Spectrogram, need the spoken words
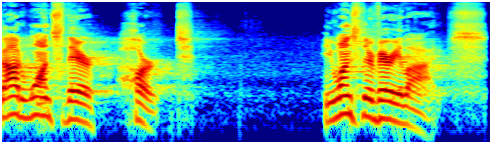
God wants their heart, He wants their very lives.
